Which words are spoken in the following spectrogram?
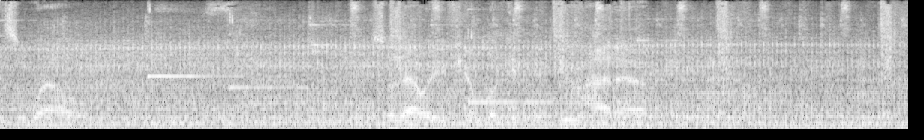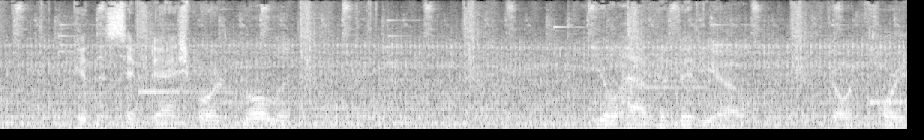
as well so that way if you're looking to do how to get the sim dashboard rolling, you'll have the video going for you.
